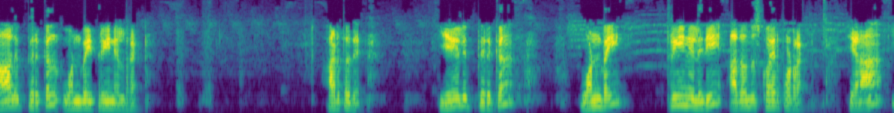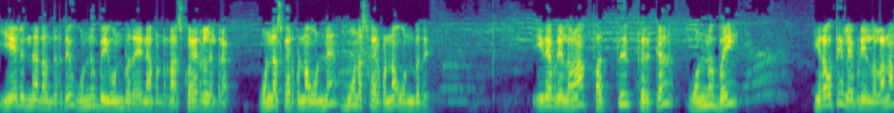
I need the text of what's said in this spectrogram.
நாலு பெருக்கள் ஒன் பை த்ரீன்னு எழுதுறேன். அடுத்தது. ஏழு பெருக்கள் ஒன் பை த்ரீன்னு எழுதி அதை வந்து ஸ்கொயர் போடுறேன். ஏன்னா ஏழு இந்தாண்ட வந்துடுது ஒன்று பை ஒன்பதை. என்ன பண்ணுறேன்னா ஸ்கொயரில் எழுதுறேன். ஒன்றை ஸ்கொயர் பண்ணால் ஒன்று மூணை ஸ்கொயர் பண்ணால் ஒன்பது. இது எப்படி எழுதலாம்னா பத்து பெருக்கள் ஒன்று பை இருபத்தேழு எப்படி எழுதலாம்னா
